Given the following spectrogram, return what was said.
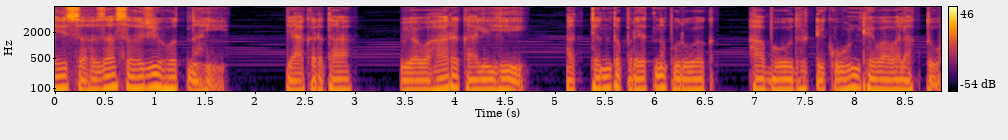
हे सहजासहजी होत नाही. याकरता व्यवहारकालीही अत्यंत प्रयत्नपूर्वक हा बोध टिकवून ठेवावा लागतो.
